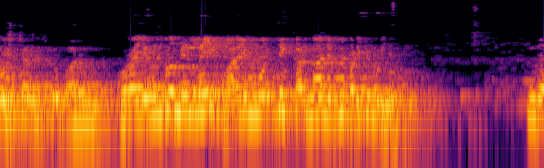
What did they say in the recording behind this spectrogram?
நிஷ்டனுக்கு வரும். குறையொன்றும் இல்லை. மறைமூர்த்தி கண்ணால் எப்படி படிக்க முடியும்? இந்த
